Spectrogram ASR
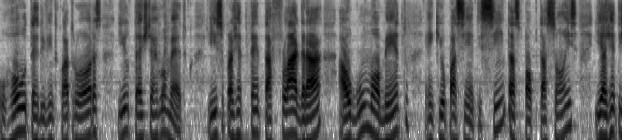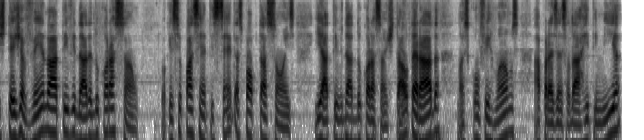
o Holter de 24 horas e o teste ergométrico. Isso para a gente tentar flagrar algum momento em que o paciente sinta as palpitações e a gente esteja vendo a atividade do coração. Porque se o paciente sente as palpitações e a atividade do coração está alterada, nós confirmamos a presença da arritmia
